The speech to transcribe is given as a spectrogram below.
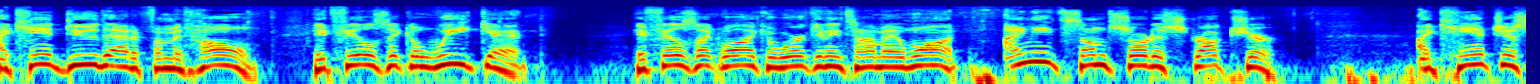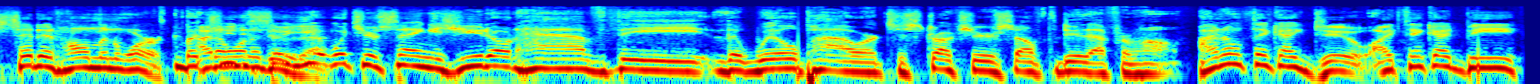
I can't do that if I'm at home. It feels like a weekend. It feels like well, I can work anytime I want. I need some sort of structure. I can't just sit at home and work. But I don't want to so do you, what you're saying is you don't have the the willpower to structure yourself to do that from home. I don't think I do. I think I'd be.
